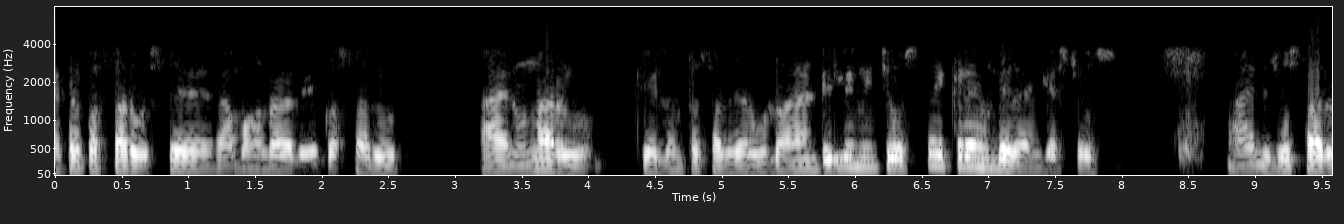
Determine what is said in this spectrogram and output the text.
ఎక్కడికి వస్తారు వస్తే రామ్మోహన్ రావు గారి దగ్గరికి వస్తారు. ఆయన ఉన్నారు. కేఎల్ఎన్ ప్రసాద్ గారు ఊళ్ళో ఆయన ఢిల్లీ నుంచి వస్తే ఇక్కడే ఉండేది ఆయన గెస్ట్ హౌస్. ఆయన చూస్తారు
